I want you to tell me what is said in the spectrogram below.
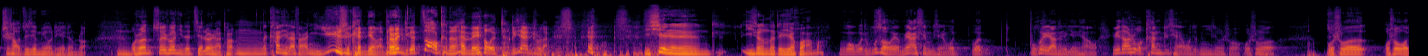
至少最近没有这些症状。嗯我说所以说你的结论是啥？他说嗯，那看起来反正你郁是肯定了，他说你这个躁可能还没有呈现出来。你信任医生的这些话吗？我我无所谓，我没啥信不信任，我我不会让那个影响我，因为当时我看之前我就跟医生说，我说、我说我说我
